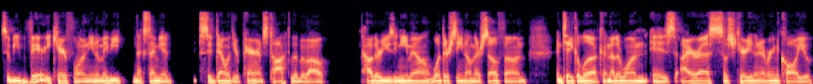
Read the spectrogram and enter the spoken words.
So be very careful. And, you know, maybe next time you sit down with your parents, talk to them about how they're using email, what they're seeing on their cell phone, and take a look. Another one is IRS, Social Security. They're never going to call you.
